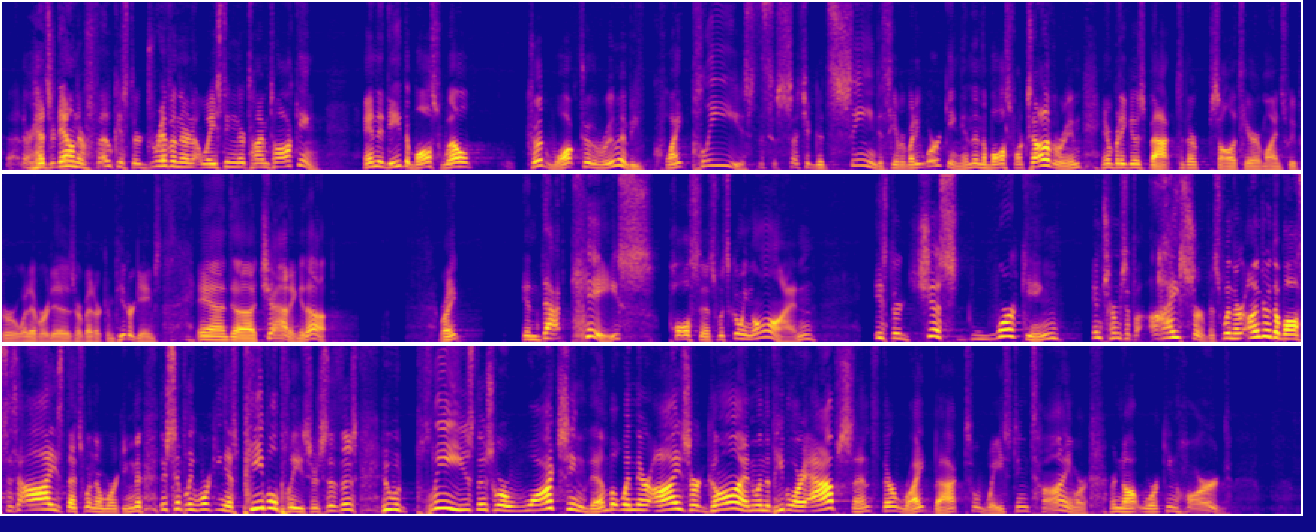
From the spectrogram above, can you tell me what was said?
Uh, their heads are down, they're focused, they're driven, they're not wasting their time talking. And indeed, the boss well could walk through the room and be quite pleased. This is such a good scene to see everybody working. And then the boss walks out of the room, and everybody goes back to their solitaire, minesweeper, or whatever it is, or better computer games, and uh, chatting it up. Right? In that case, Paul says what's going on is they're just working in terms of eye service. When they're under the boss's eyes, that's when they're working. They're, they're simply working as people pleasers, as those who would please those who are watching them. But when their eyes are gone, when the people are absent, they're right back to wasting time or, or not working hard.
